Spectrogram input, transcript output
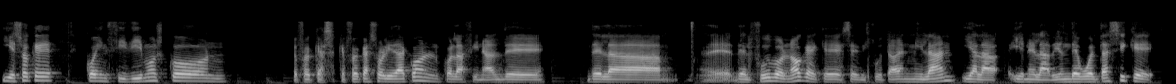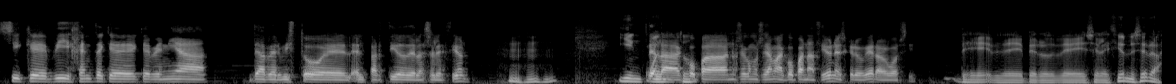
Y eso que coincidimos con, que fue, que fue casualidad con, con la final de, de la, eh, del fútbol, ¿no? Que, se disputaba en Milán y, a la, y en el avión de vuelta sí que, sí que vi gente que, venía de haber visto el, partido de la selección. ¿Y en De la Copa, no sé cómo se llama, Copa Naciones, creo que era algo así. De, pero de selecciones era.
